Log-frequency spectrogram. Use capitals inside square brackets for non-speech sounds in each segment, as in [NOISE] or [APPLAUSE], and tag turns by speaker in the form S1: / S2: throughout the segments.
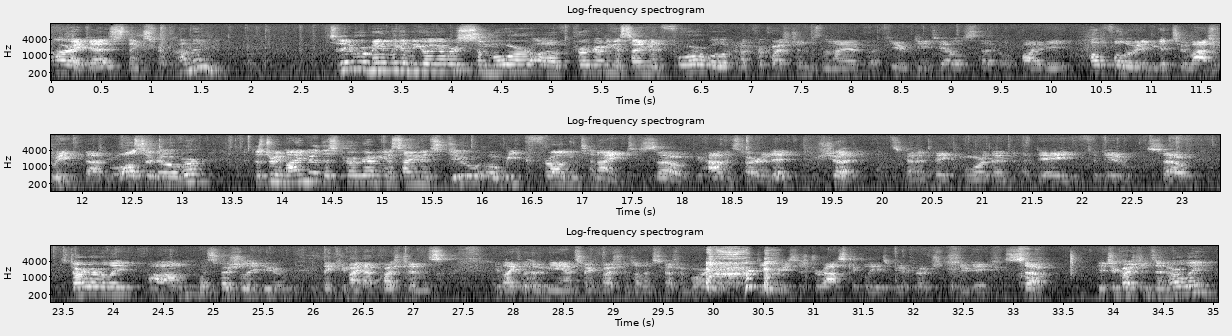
S1: All right, guys, thanks for coming. Today we're mainly going to be going over some more of programming assignment four. We'll open up for questions, and then I have a few details that will probably be helpful that we didn't get to last week that we'll also go over. Just a reminder, this programming assignment's due a week from tonight. So if you haven't started it, you should. It's going to take more than a day to do. So start early, um, especially if you think you might have questions. The likelihood of me answering questions on the discussion board [COUGHS] decreases drastically as we approach the due date. So get your questions in early.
